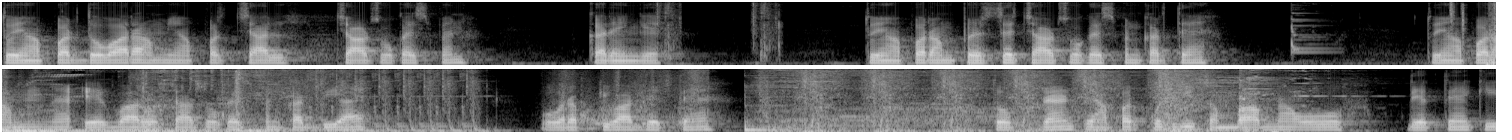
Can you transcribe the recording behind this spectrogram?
तो यहाँ पर दोबारा हम यहाँ पर चाल, चार सौ का स्पिन करेंगे। तो यहाँ पर हम फिर से चार सौ का स्पिन करते हैं। तो यहाँ पर हमने एक बार और 400 का स्पिन कर दिया है। और अब की बार देखते हैं। तो फ्रेंड्स, यहाँ पर कुछ भी संभावना वो देखते हैं कि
